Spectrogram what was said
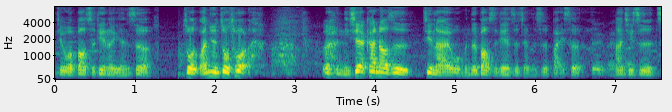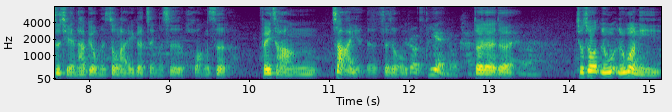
结果报时店的颜色做完全做错了。呃，你现在看到是进来我们的报时店是整个是白色的，对那其实之前他给我们送来一个整个是黄色的，非常扎眼的这种有，点别扭看。对对对，嗯，就说如如果你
